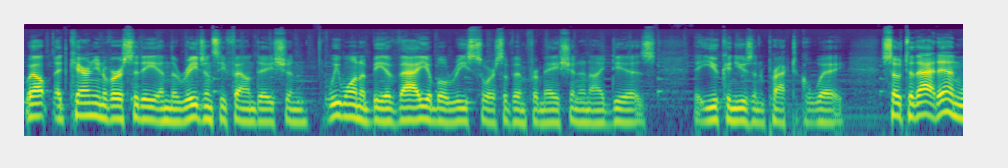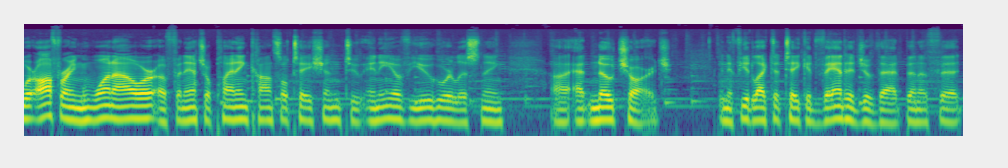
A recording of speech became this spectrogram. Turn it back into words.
Well, at Cairn University and the Regency Foundation, we want to be a valuable resource of information and ideas that you can use in a practical way. So, to that end, we're offering one hour of financial planning consultation to any of you who are listening uh, at no charge. And if you'd like to take advantage of that benefit,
